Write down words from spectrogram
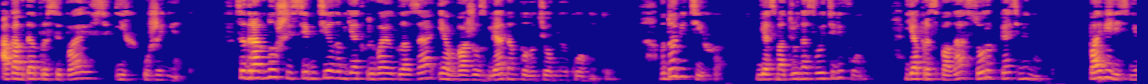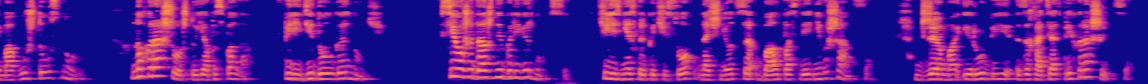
а когда просыпаюсь, их уже нет. Содрогнувшись всем телом, я открываю глаза и обвожу взглядом полутемную комнату. В доме тихо. Я смотрю на свой телефон. Я проспала 45 минут. Поверить не могу, что уснула. Но хорошо, что я поспала. Впереди долгая ночь. Все уже должны были вернуться. Через несколько часов начнется бал последнего шанса. Джемма и Руби захотят прихорошиться.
